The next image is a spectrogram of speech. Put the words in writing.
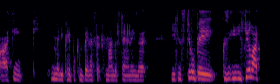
I think many people can benefit from understanding that you can still be because you feel like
